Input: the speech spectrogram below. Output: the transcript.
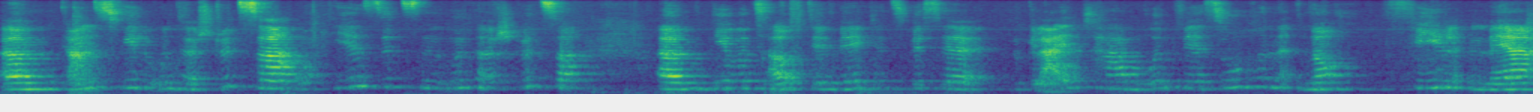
ähm, ganz viele Unterstützer. Auch hier sitzen Unterstützer, ähm, die uns auf dem Weg jetzt bisher begleitet haben und wir suchen noch viel mehr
